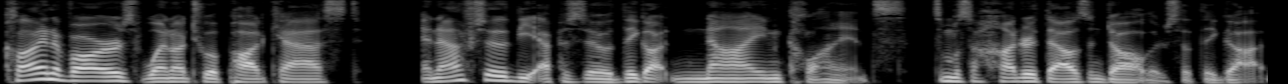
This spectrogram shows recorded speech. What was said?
client of ours went onto a podcast and after the episode, they got nine clients. It's almost $100,000 that they got.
